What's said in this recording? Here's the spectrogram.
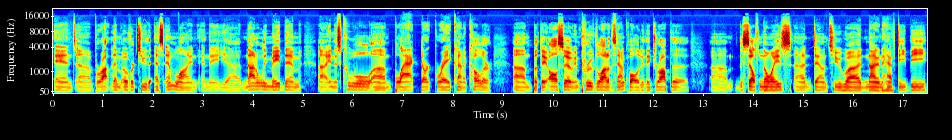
and uh, brought them over to the SM line, and they uh, not only made them uh, in this cool um, black, dark gray kind of color, um, but they also improved a lot of the sound quality. They dropped the um, the self noise uh, down to uh, nine and a half dB.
